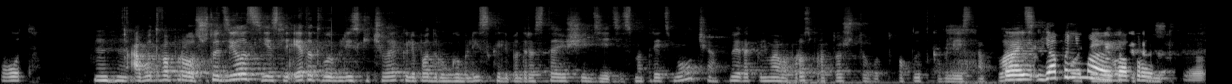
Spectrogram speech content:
Вот. А вот вопрос, что делать, если это твой близкий человек или подруга близкая, или подрастающие дети? Смотреть молча? Ну, я так понимаю, вопрос про то, что вот попытка влезть в платье. Я понимаю вопрос. Вот это вот,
